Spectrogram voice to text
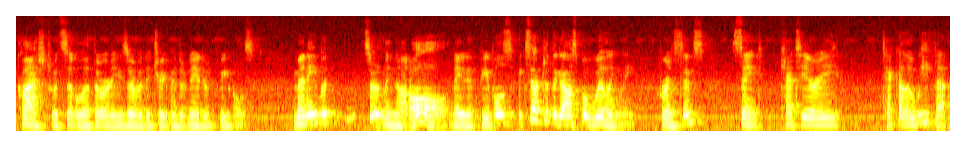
clashed with civil authorities over the treatment of native peoples. Many, but certainly not all, native peoples accepted the gospel willingly. For instance, St. Kateri Tekakwitha,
